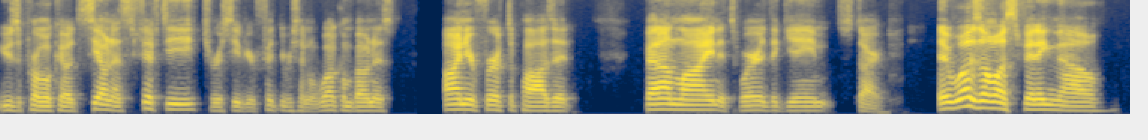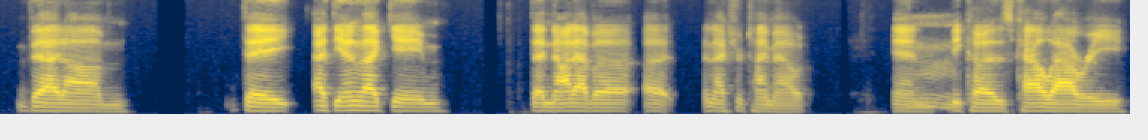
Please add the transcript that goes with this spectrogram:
Use the promo code CLNS50 to receive your 50% welcome bonus on your first deposit. Bet online, it's where the game starts. It was almost fitting though that um they at the end of that game that not have a, a an extra timeout, and mm. because Kyle Lowry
